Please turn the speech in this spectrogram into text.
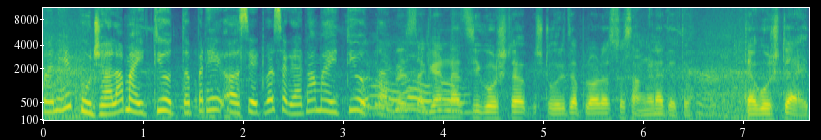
पण हे पूजाला माहिती होतं पण हे सेटवर सगळ्यांना माहिती होतं. सगळ्यांनाच ही गोष्ट स्टोरीचा प्लॉट असतो सांगण्यात येतो. त्या गोष्टी आहेत.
